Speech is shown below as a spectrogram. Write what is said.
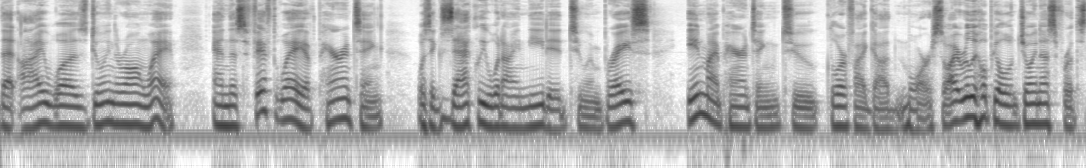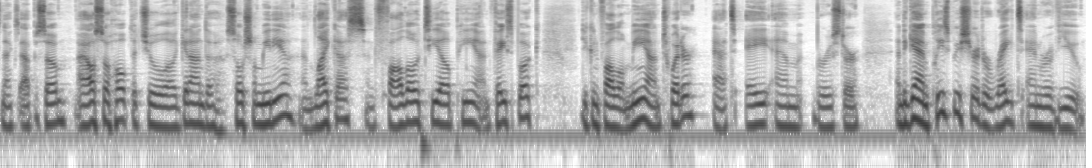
that I was doing the wrong way, and this fifth way of parenting was exactly what I needed to embrace in my parenting to glorify God more. So I really hope you'll join us for this next episode. I also hope that you'll uh, get onto social media and like us and follow TLP on Facebook. You can follow me on Twitter at AM Brewster. And again, please be sure to rate and review.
